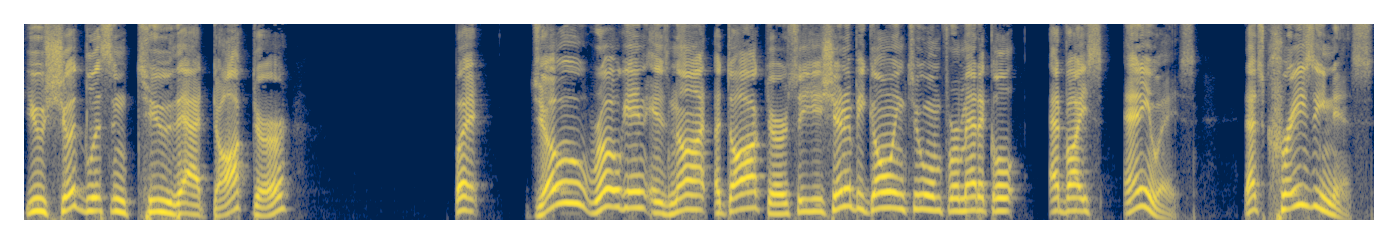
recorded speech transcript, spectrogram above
you should listen to that doctor. But Joe Rogan is not a doctor, so you shouldn't be going to him for medical advice, anyways. That's craziness.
